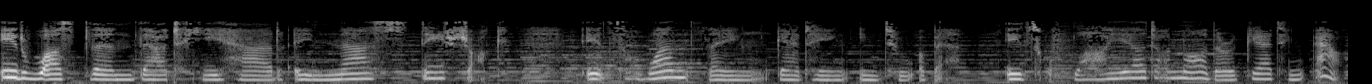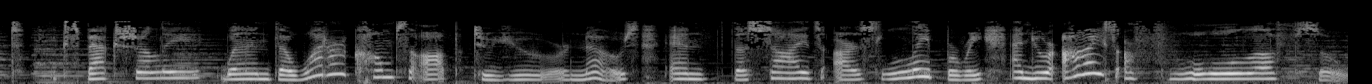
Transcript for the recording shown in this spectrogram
It was then that he had a nasty shock. It's one thing getting into a bed. It's quite another getting out, especially when the water comes up to your nose and the sides are slippery and your eyes are full of soap.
